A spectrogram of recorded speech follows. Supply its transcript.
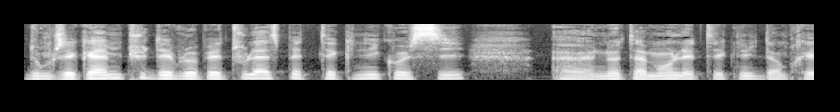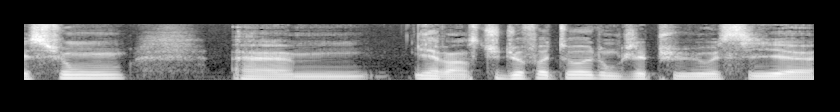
Donc j'ai quand même pu développer tout l'aspect technique aussi, euh, notamment les techniques d'impression. Euh, il y avait un studio photo, donc j'ai pu aussi euh,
